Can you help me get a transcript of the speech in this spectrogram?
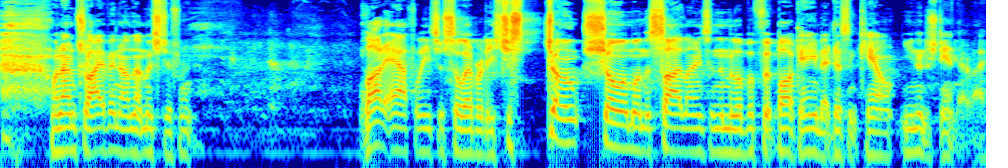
when I'm driving, I'm not much different. A lot of athletes or celebrities just don't show them on the sidelines in the middle of a football game. That doesn't count. You understand that, right?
